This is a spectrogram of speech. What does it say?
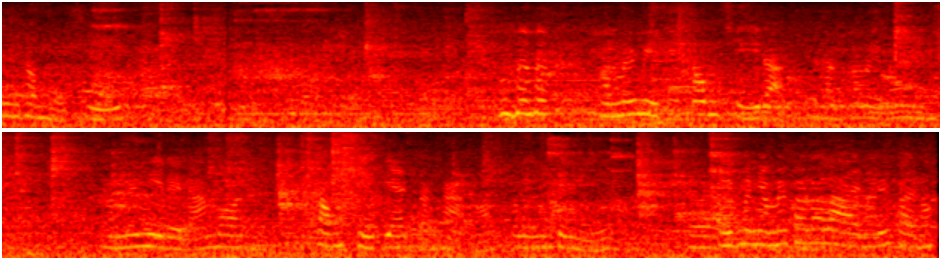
กุ้งทำหมูชีส มันไม่มีที่ต้มชีสอะ มันก็เลยต้อง มันไม่มีเลยนะหมอช่องชีสแยกต่างหากเนาะก็เลยต้องเป็นอย่างนี้ ชีสมันยังไม่ค่อยละลายนะพี่ไฟเนาะ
